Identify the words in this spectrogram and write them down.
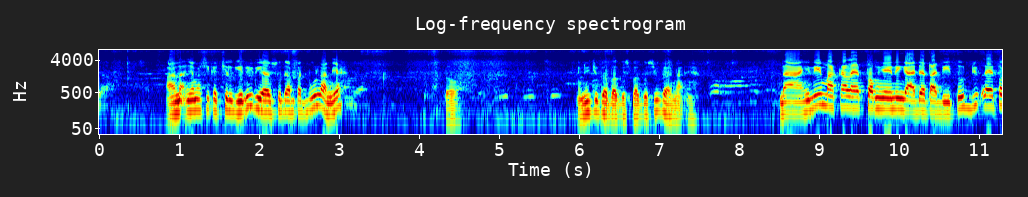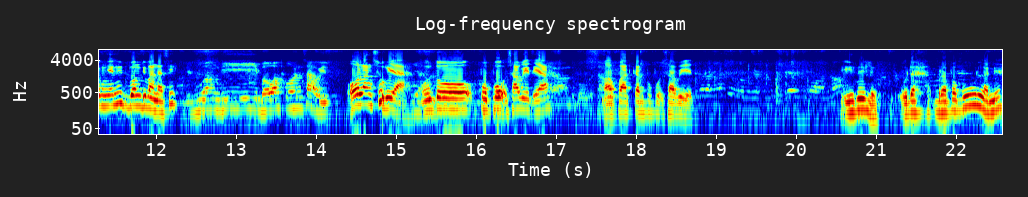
Iya. Anaknya masih kecil gini dia sudah empat bulan ya. Tuh. Ini juga bagus-bagus juga anaknya. Nah ini maka letongnya ini nggak ada tadi itu. Letongnya ini dibuang di mana sih? Dibuang di bawah pohon sawit. Oh langsung ya, Iya. untuk pupuk sawit ya. Ya, untuk bubuk sawit. Manfaatkan pupuk sawit. Ini loh, udah berapa bulan ya?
